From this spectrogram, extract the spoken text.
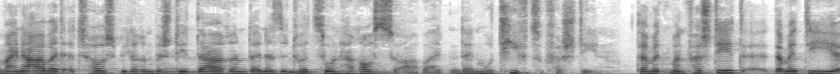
Meine Arbeit als Schauspielerin besteht darin, deine Situation herauszuarbeiten, dein Motiv zu verstehen. Damit man versteht, damit die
